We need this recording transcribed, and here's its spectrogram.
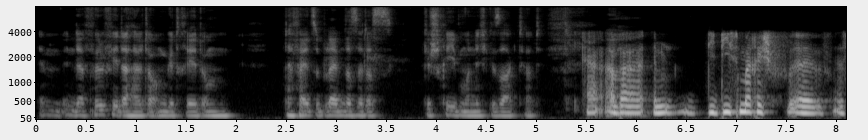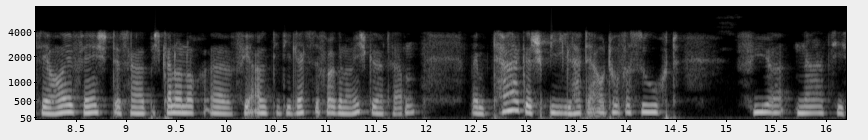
in, in der Füllfederhalter umgedreht, um dabei zu bleiben, dass er das geschrieben und nicht gesagt hat. Ja, aber ähm, die, dies mache ich äh, sehr häufig, deshalb, ich kann nur noch äh, für alle, die die letzte Folge noch nicht gehört haben, beim Tagesspiegel hat der Autor versucht, für Nazis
